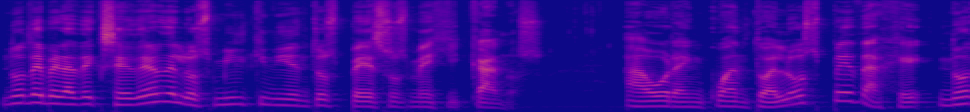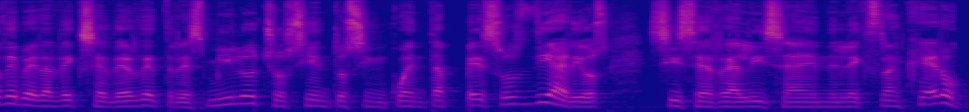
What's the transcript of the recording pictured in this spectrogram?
no deberá de exceder de los 1.500 pesos mexicanos. Ahora, en cuanto al hospedaje, no deberá de exceder de 3.850 pesos diarios si se realiza en el extranjero,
